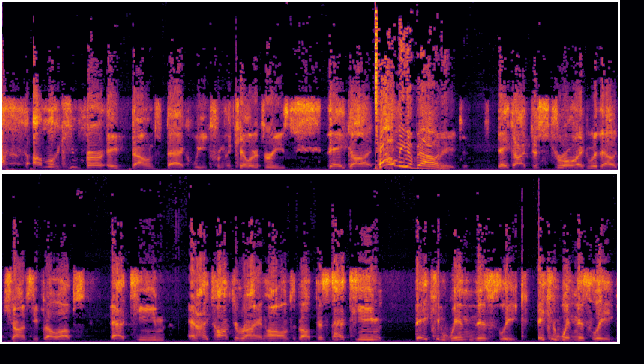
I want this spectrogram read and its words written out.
I'm looking for a bounce back week from the Killer Threes. They got Tell me about it. They got destroyed without Chauncey Billups. That team, and I talked to Ryan Hollins about this. That team, they can win this league. They can win this league,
